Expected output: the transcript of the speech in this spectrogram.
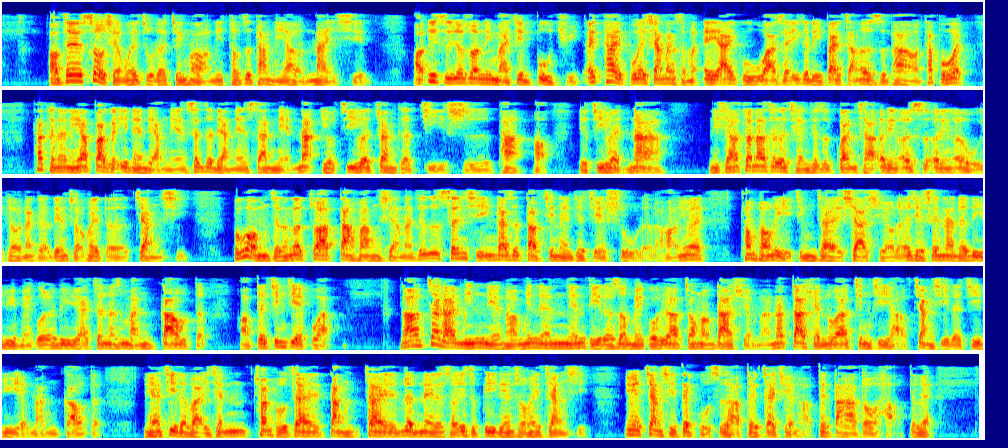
哦，这些寿险为主的金矿，你投资它你要有耐心。哦，意思就是说你买进布局，哎，它也不会像那个什么 AI 股，哇塞，一个礼拜涨二十趴哦，它不会，它可能你要报个一年两年，甚至两年三年，那有机会赚个几十趴，哦，有机会。那你想要赚到这个钱，就是观察二零二四、二零二五以后那个联储会的降息。不过我们只能够抓大方向了，就是升息应该是到今年就结束了了哈，因为。通膨率已经在下修了，而且现在的利率，美国的利率还真的是蛮高的，啊，对经济也不好。然后再来明年哈，明年年底的时候，美国又要总统大选嘛，那大选如果要经济好，降息的几率也蛮高的。你还记得吧？以前川普在当在任内的时候，一直逼联储会降息，因为降息对股市好，对债券好，对大家都好，对不对？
